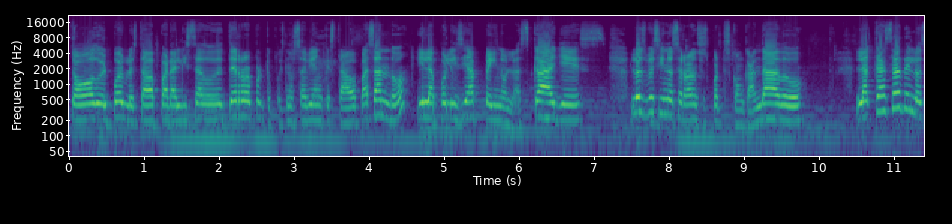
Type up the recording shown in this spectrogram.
todo el pueblo estaba paralizado de terror porque pues no sabían qué estaba pasando y la policía peinó las calles, los vecinos cerraron sus puertas con candado. La casa de los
